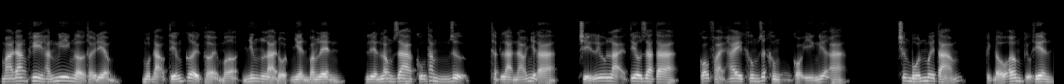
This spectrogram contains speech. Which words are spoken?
Mà đang khi hắn nghi ngờ thời điểm, một đạo tiếng cười cởi mở nhưng là đột nhiên vang lên, liền long gia cũng tham dự, thật là náo nhiệt à chỉ lưu lại tiêu gia ta, có phải hay không rất không có ý nghĩa à? Chương bốn mươi tám, kịch đấu âm cửu thiên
